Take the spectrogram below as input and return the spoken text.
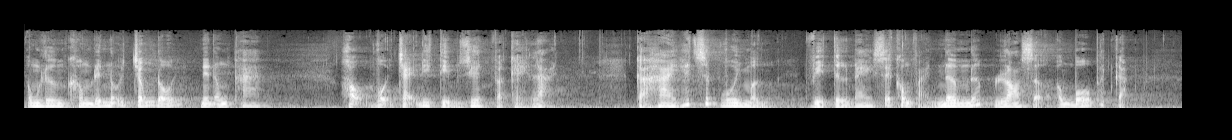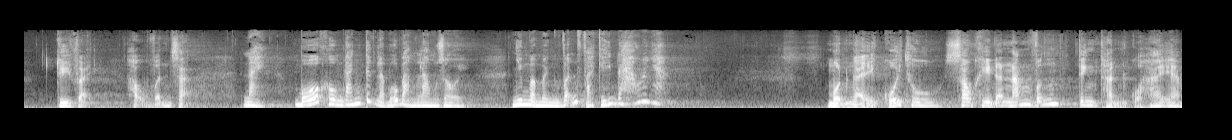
ông Lương không đến nỗi chống đối nên ông tha. Hậu vội chạy đi tìm Duyên và kể lại. Cả hai hết sức vui mừng vì từ nay sẽ không phải nơm nớp lo sợ ông bố bắt gặp. Tuy vậy, Hậu vẫn dặn: Này, bố không đánh tức là bố bằng lòng rồi, nhưng mà mình vẫn phải kín đáo đó nha. Một ngày cuối thu, sau khi đã nắm vững tinh thần của hai em,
